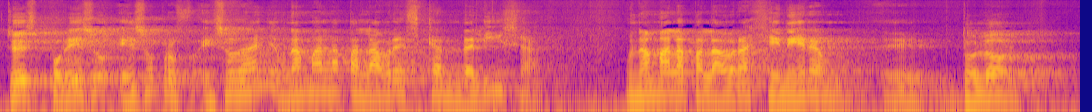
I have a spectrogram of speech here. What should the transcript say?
Entonces por eso eso, daña, una mala palabra escandaliza. Una mala palabra genera eh, dolor.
